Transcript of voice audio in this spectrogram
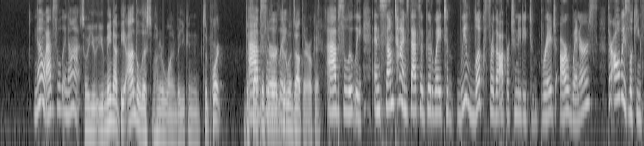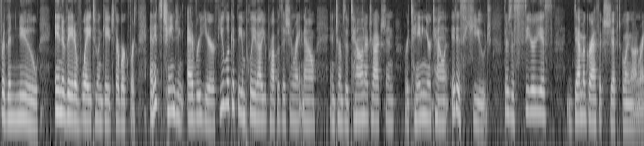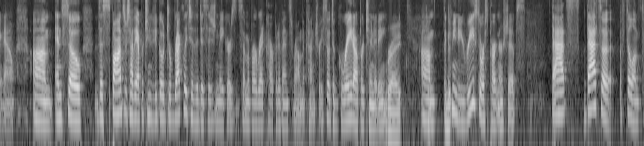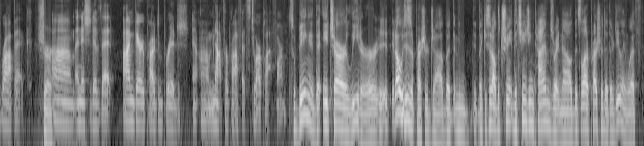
no, absolutely not. So you, you may not be on the list of 101, but you can support the fact that there are Absolutely. good ones out there. Okay. Absolutely. And sometimes that's a good way to, we look for the opportunity to bridge our winners. They're always looking for the new, innovative way to engage their workforce. And it's changing every year. If you look at the employee value proposition right now in terms of talent attraction, retaining your talent, it is huge. There's a serious demographic shift going on right now. Um, and so the sponsors have the opportunity to go directly to the decision makers at some of our red carpet events around the country. So it's a great opportunity Right. um, the community resource partnerships that's that's a philanthropic Sure. um, initiative that I'm very proud to bridge um, not for profits to our platform. So being the HR leader, it, it always is a pressure job. But I mean, like you said, all the tra- the changing times right now, there's a lot of pressure that they're dealing with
